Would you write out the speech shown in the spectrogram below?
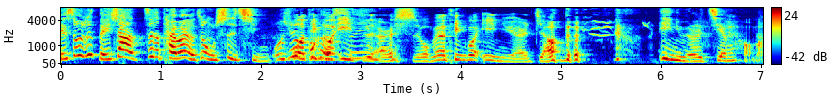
也是，我就等一下，这个台湾有这种事情，我觉得我听过一子而食，我没有听过一女儿教的，一女儿奸，好吗？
